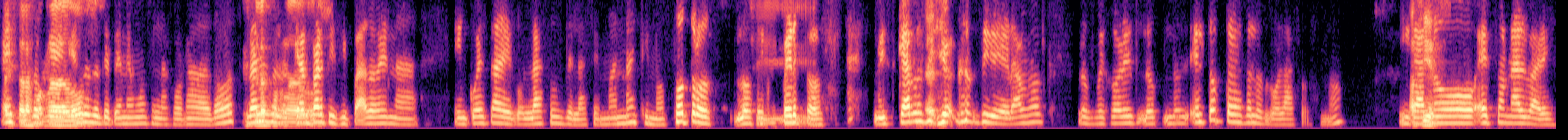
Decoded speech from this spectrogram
ahí está Eso la es, lo que, jornada eso 2. es lo que tenemos en la jornada 2. Esta es la Gracias a los que han participado en la encuesta de golazos de la semana, que nosotros, los Sí. expertos, Luis Carlos y yo, consideramos los mejores, los, los- el top 3 de los golazos, ¿no? Y Así es. ganó Edson Álvarez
